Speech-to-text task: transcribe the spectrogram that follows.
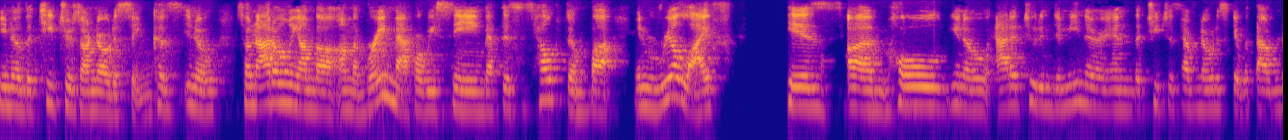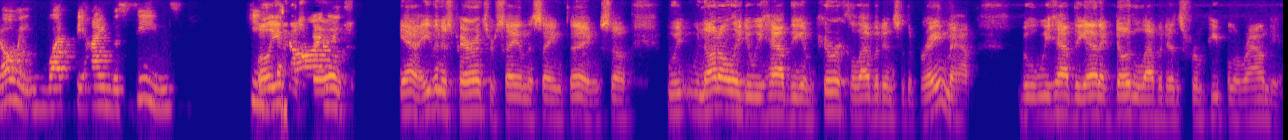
you know, the teachers are noticing because, you know, so not only on the on the brain map are we seeing that this has helped him, but in real life, his um, whole, you know, attitude and demeanor, and the teachers have noticed it without knowing what behind the scenes. well, even his parents, yeah, even his parents are saying the same thing. So we not only do we have the empirical evidence of the brain map, but we have the anecdotal evidence from people around him.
